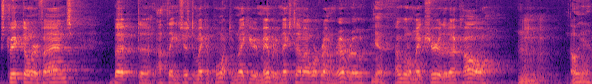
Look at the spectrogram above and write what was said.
strict on their fines. But, uh, I think it's just to make a point, to make you remember, the next time I work around the railroad, Yeah. I'm gonna make sure that I call Oh yeah,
